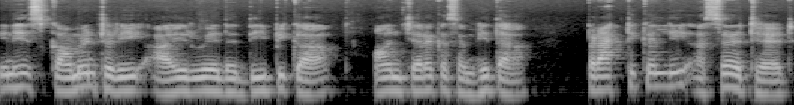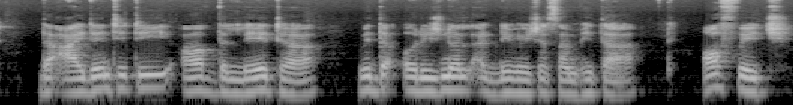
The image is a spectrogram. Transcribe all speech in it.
in his commentary Ayurveda Deepika on Charaka Samhita, practically asserted the identity of the later with the original Agnivesha Samhita, of which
